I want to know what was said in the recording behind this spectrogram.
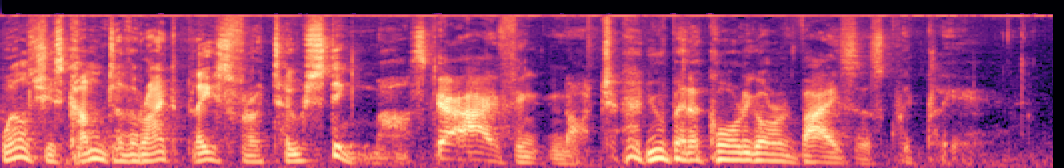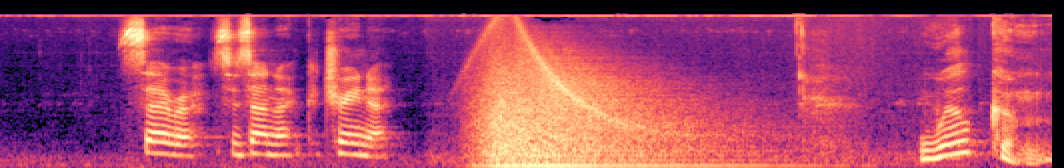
Well, she's come to the right place for a toasting, Master. I think not. You'd better call your advisors quickly. Sarah, Susanna, Katrina. Welcome.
